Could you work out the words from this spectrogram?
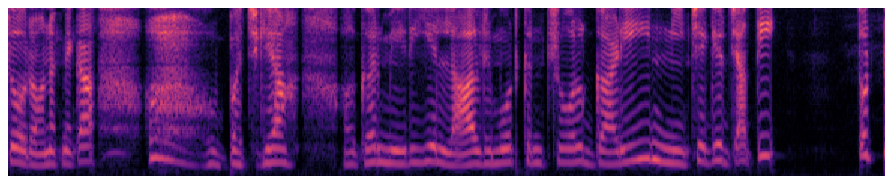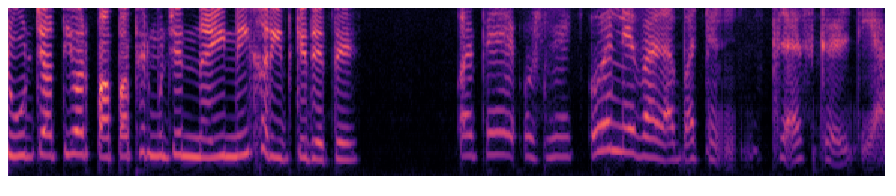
तो रौनक ने कहा ओह बच गया। अगर मेरी ये लाल रिमोट कंट्रोल गाड़ी नीचे गिर जाती तो टूट जाती और पापा फिर मुझे नई नहीं खरीद के देते। और फिर उसने उड़ने वाला बटन प्रेस कर दिया।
